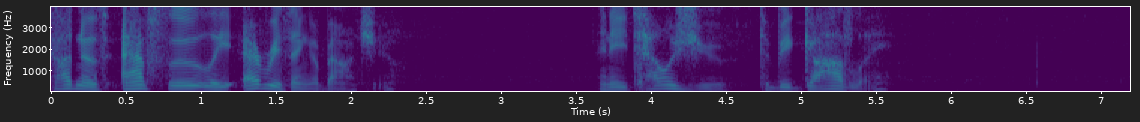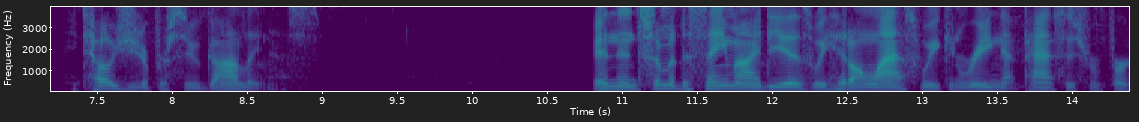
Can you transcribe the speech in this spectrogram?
God knows absolutely everything about you. And He tells you to be godly. He tells you to pursue godliness. And then some of the same ideas we hit on last week in reading that passage from 1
